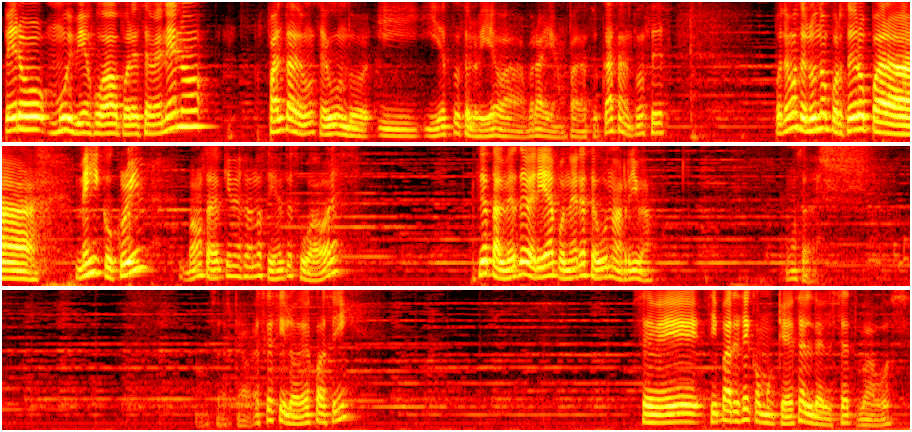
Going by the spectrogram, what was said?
Pero muy bien jugado por ese veneno. Falta de un segundo. Y, esto se lo lleva a Brian para su casa. Entonces, ponemos el 1 por 0 para México Cream. Vamos a ver quiénes son los siguientes jugadores. Tal vez debería poner ese 1 arriba. Vamos a ver. Vamos a ver. Es que si lo dejo así. Se ve. Sí parece como que es el del set, vamos.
